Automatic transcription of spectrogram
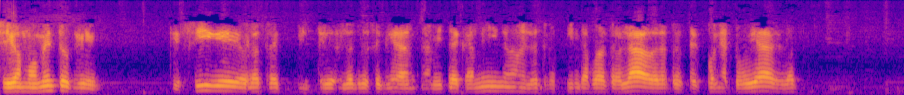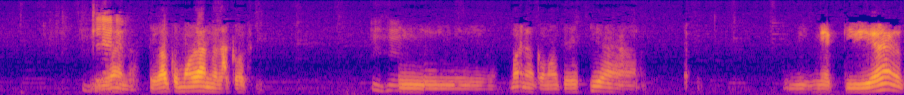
llega un momento que, que sigue, el otro, el otro se queda a mitad de camino, el otro pinta por otro lado, el otro se pone a estudiar, el otro... Y bueno, se va acomodando la cosa. Y bueno, como te decía, mi, mi actividad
